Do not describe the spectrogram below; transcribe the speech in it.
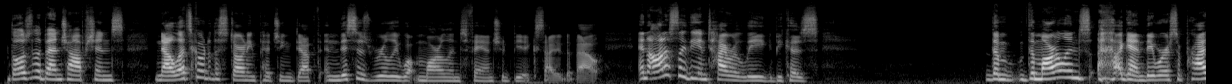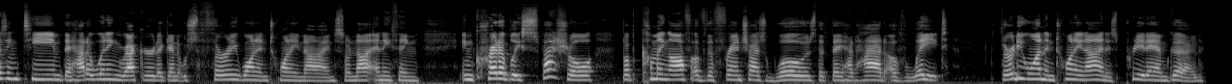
Those are the bench options. Now let's go to the starting pitching depth, and this is really what Marlins fans should be excited about. And honestly, the entire league, because the the Marlins again, they were a surprising team. They had a winning record. Again, it was 31 and 29, so not anything incredibly special, but coming off of the franchise woes that they had had of late, 31 and 29 is pretty damn good.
